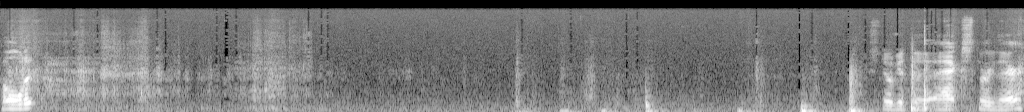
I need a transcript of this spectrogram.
Fold it. Still get the axe through there.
